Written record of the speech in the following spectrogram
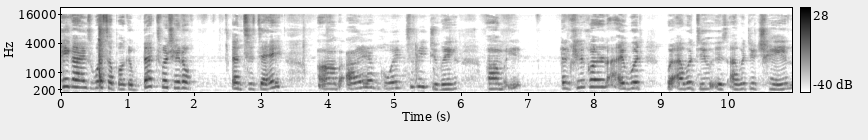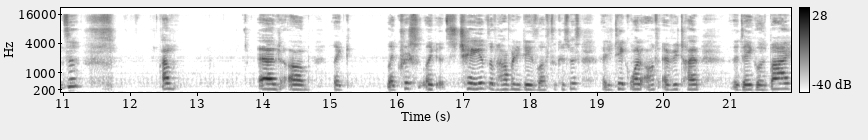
Hey guys, what's up? Welcome back to my channel. And today, um, I am going to be doing, um, in kindergarten, I would, what I would do is I would do chains, um, and, um, like, like Chris, like it's chains of how many days left to Christmas, and you take one off every time the day goes by,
